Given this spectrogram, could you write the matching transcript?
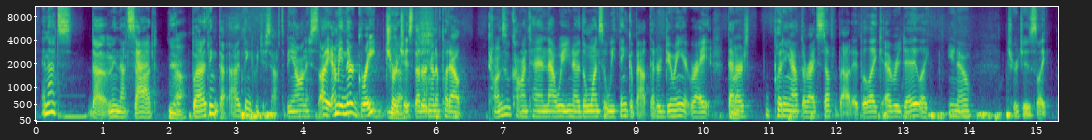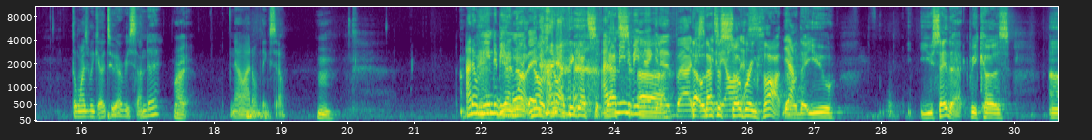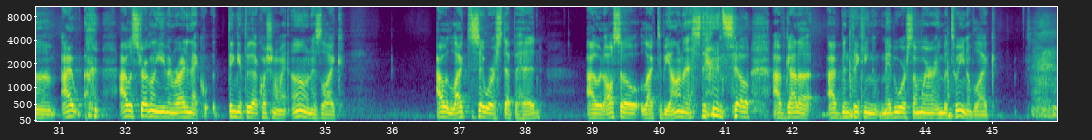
and that's that. I mean, that's sad. yeah, But I think that I think we just have to be honest. I, I mean, they're great churches that are going to put out tons of content that we, you know, the ones that we think about that are doing it right, that Right. are putting out the right stuff about it. But like every day, like you know, churches like the ones we go to every Sunday. right. No, I don't think so. hmm I don't mean to be yeah, no, morbid. no, no. I think that's. that's I don't mean to be uh, negative, but I that- that's a need to be sobering thought, though, Yeah. that you you say that because um, I I was struggling even writing that, thinking through that question on my own. Is like, I would like to say we're a step ahead. I would also like to be honest, and so I've got to. I've been thinking maybe we're somewhere in between of like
